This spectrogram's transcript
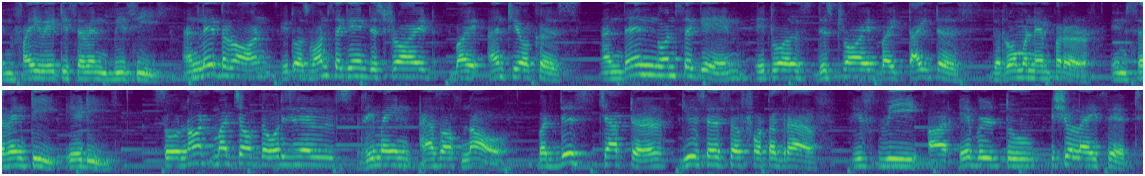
in 587 BC, and later on it was once again destroyed by Antiochus, and then once again it was destroyed by Titus, the Roman emperor, in 70 AD. So, not much of the originals remain as of now, but this chapter gives us a photograph if we are able to visualize it.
